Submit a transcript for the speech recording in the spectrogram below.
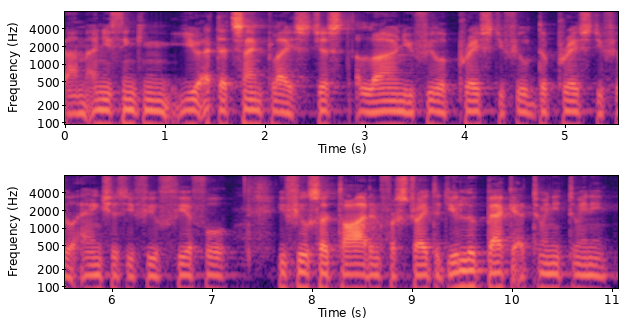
um, and you're thinking you're at that same place, just alone. You feel oppressed, you feel depressed, you feel anxious, you feel fearful, you feel so tired and frustrated. You look back at 2020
